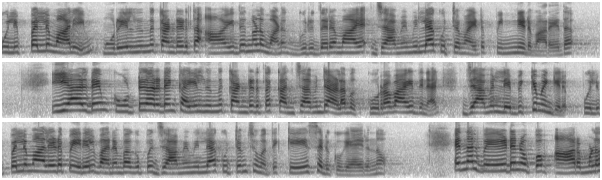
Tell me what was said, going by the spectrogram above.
പുലിപ്പല്ല് മാലയും മുറിയിൽ നിന്ന് കണ്ടെടുത്ത ആയുധങ്ങളുമാണ് ഗുരുതരമായ ജാമ്യമില്ലാ കുറ്റമായിട്ട് പിന്നീട് മാറിയത്. ഇയാളുടെയും കൂട്ടുകാരുടെയും കയ്യിൽ നിന്ന് കണ്ടെടുത്ത കഞ്ചാവിന്റെ അളവ് കുറവായതിനാൽ ജാമ്യം ലഭിക്കുമെങ്കിലും പുലിപ്പല്ല് മാലയുടെ പേരിൽ വനംവകുപ്പ് ജാമ്യമില്ലാ കുറ്റം ചുമത്തി കേസെടുക്കുകയായിരുന്നു. എന്നാൽ വേടനൊപ്പം ആറന്മുള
